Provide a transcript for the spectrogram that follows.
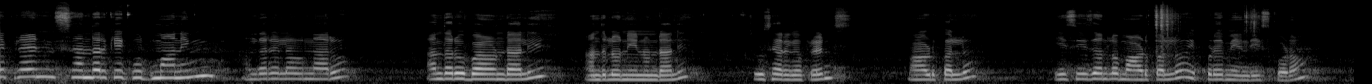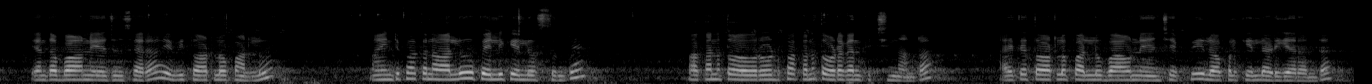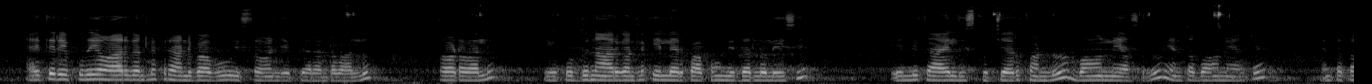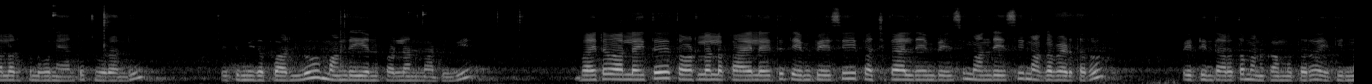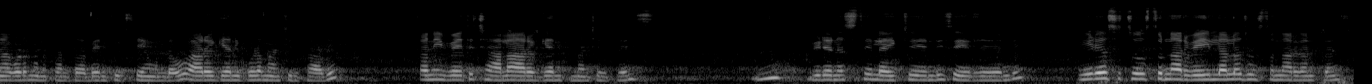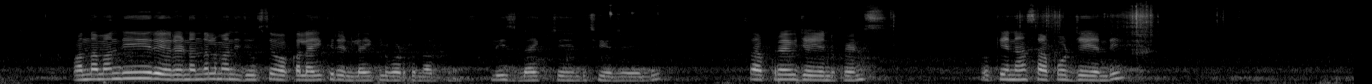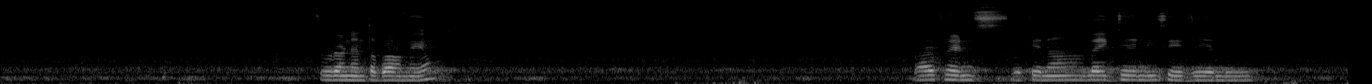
Hi friends అందరికీ good morning. అందరు ఎలా ఉన్నారు? అందరూ బాగుండాలి. అందులో నేను ఉండాలి చూసారుగా ఫ్రెండ్స్ మామిడి పళ్ళు. ఈ సీజన్లో మామిడి పళ్ళు ఇప్పుడే మేము తీసుకోవడం. ఎంత బాగున్నాయో చూసారా ఇవి తోటలో పండ్లు. మా ఇంటి పక్కన వాళ్ళు పెళ్ళికి వెళ్ళి వస్తుంటే పక్కన తో రోడ్డు పక్కన తోట కనిపించిందంట. అయితే తోటలో పళ్ళు బాగున్నాయని చెప్పి లోపలికి వెళ్ళి అడిగారంట. అయితే రేపు ఉదయం ఆరు గంటలకు రాండి బాబు ఇస్తామని చెప్పారంట వాళ్ళు తోట వాళ్ళు. ఇక పొద్దున్న ఆరు గంటలకు వెళ్ళారు పాపం నిద్రలో లేచి వెళ్ళి కాయలు తీసుకొచ్చారు పండ్లు. బాగున్నాయి అసలు. ఎంత బాగున్నాయి అంటే ఎంత కలర్ఫుల్గా ఉన్నాయంటే చూడండి. చెట్టు మీద పళ్ళు మందేయని పళ్ళు అనమాట ఇవి. బయట వాళ్ళు అయితే తోటలలో కాయలు అయితే తెంపేసి పచ్చికాయలు తెంపేసి మందేసి మగ్గ పెడతారు పెట్టిన తర్వాత మనకు అమ్ముతారు. అవి తిన్నా కూడా మనకు అంత బెనిఫిట్స్ ఏమి ఉండవు. ఆరోగ్యానికి కూడా మంచిది కాదు. కానీ ఇవైతే చాలా ఆరోగ్యానికి మంచిది ఫ్రెండ్స్ వీడియో నచ్చితే లైక్ చేయండి షేర్ చేయండి. వీడియోస్ చూస్తున్నారు వెయ్యిళ్ళలో చూస్తున్నారు కానీ ఫ్రెండ్స్ వంద మంది రెండు వందల మంది చూస్తే ఒక లైక్ రెండు లైకులు కొడుతున్నారు ఫ్రెండ్స్ ప్లీజ్ లైక్ చేయండి షేర్ చేయండి. సబ్స్క్రైబ్ చేయండి ఫ్రెండ్స్ ఓకేనా సపోర్ట్ చేయండి. చూడండి ఎంత బాగున్నాయో. బాయ్ ఫ్రెండ్స్ ఓకేనా లైక్ చేయండి షేర్ చేయండి.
